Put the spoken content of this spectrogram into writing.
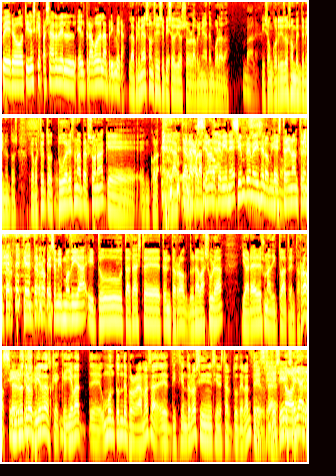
Pero tienes que pasar del el trago de la primera. La primera son seis episodios solo, la primera temporada. vale. Y son cortitos, son 20 minutos. Pero por cierto, tú eres una persona que en, cola- en la, en la colación a lo que viene Siempre me dice lo mismo. estrenan 30, 30 Rock ese mismo día y tú trataste 30 Rock de una basura y ahora eres un adicto a 30 Rock. Sí, pero no sí, te lo sí. pierdas, que, que lleva eh, un montón de programas eh, diciéndolo sin, sin estar tú delante. o sea, sí, sí. no, sí, ya, ya,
